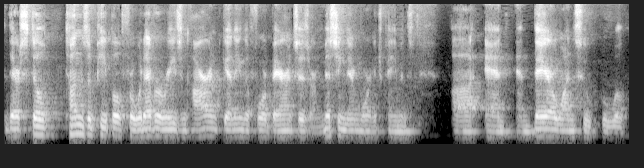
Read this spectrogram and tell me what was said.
there's still tons of people for whatever reason aren't getting the forbearances or missing their mortgage payments. Uh, and, and they are ones who, who will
